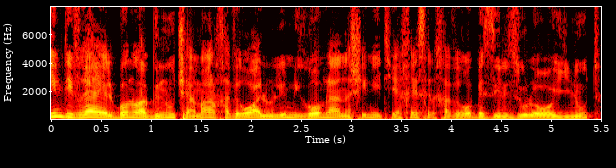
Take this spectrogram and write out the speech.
אם דברי העלבון או הגנות שאמר על חברו עלולים לגרום לאנשים להתייחס אל חברו בזלזול או עוינות,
